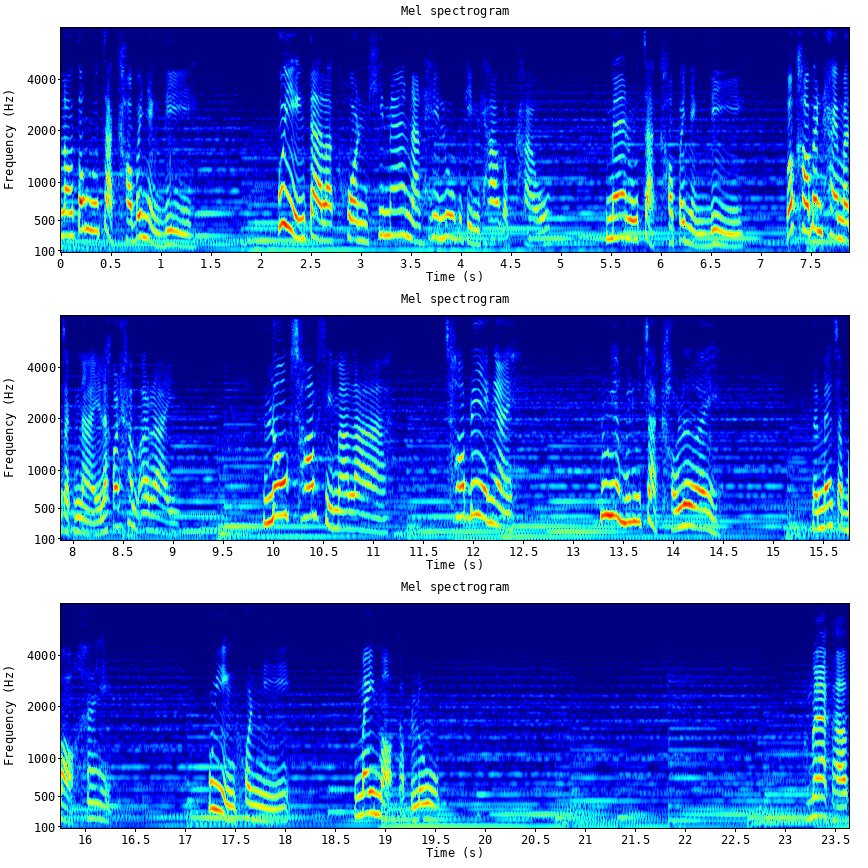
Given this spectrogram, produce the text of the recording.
เราต้องรู้จักเขาเป็นอย่างดี ผู้หญิงแต่ละคนที่แม่นัดให้ลูกไปกินข้าวกับเขา แม่รู้จักเขาเป็นอย่างดี ว่าเขาเป็นใครมาจากไหนและเขาทำอะไร ลูกชอบสีมาลา ชอบได้ยังไง ลูกยังไม่รู้จักเขาเลย และแม่จะบอกให้ ผู้หญิงคนนี้ไม่เหมาะกับลูก คุณแม่ครับ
